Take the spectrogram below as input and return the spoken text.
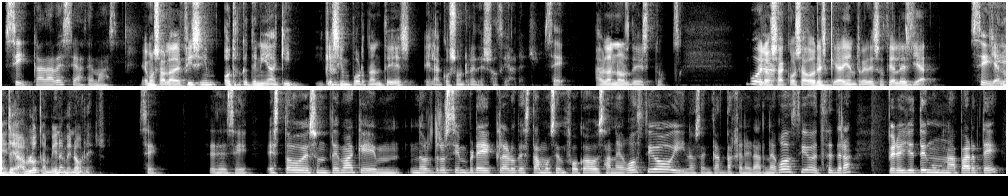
sí, cada vez se hace más. Hemos hablado de phishing. Otro que tenía aquí y que es Mm. importante es el acoso en redes sociales. Sí. Háblanos de esto. de los acosadores que hay en redes sociales, ya, sí, ya no te hablo también a menores. Sí, sí, sí, sí. Esto es un tema que mm, nosotros siempre, claro que estamos enfocados a negocio y nos encanta generar negocio, etcétera, pero yo tengo una parte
